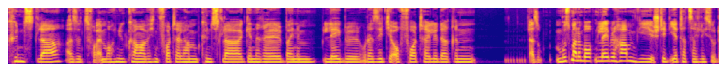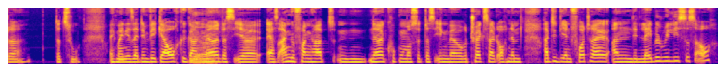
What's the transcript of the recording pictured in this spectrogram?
Künstler, also jetzt vor allem auch Newcomer, welchen Vorteil haben Künstler generell bei einem Label oder seht ihr auch Vorteile darin? Also muss man überhaupt ein Label haben? Wie steht ihr tatsächlich so da dazu. Weil ich meine, ihr seid den Weg ja auch gegangen, ja. ne? dass ihr erst angefangen habt, ne? gucken musstet, dass irgendwer eure Tracks halt auch nimmt. Hattet ihr einen Vorteil an den Label-Releases auch?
